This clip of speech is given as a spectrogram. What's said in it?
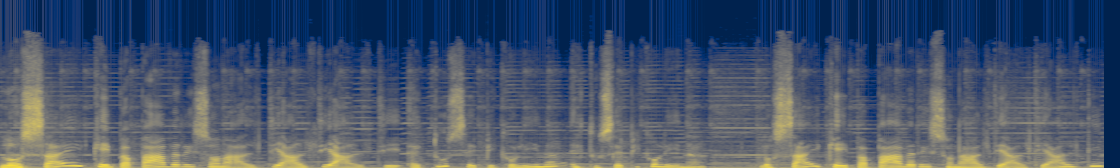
Lo sai che i papaveri sono alti, alti, alti e tu sei piccolina e tu sei piccolina. Lo sai che i papaveri sono alti, alti, alti,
